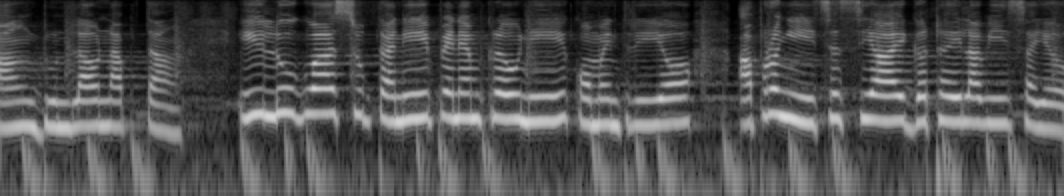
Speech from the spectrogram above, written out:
आं दुनलाव नापतां। इ लुगवा सुक्तानि पेनेम क्रौनि कमेन्ट्रिय आप्रङि सेसियाय गथै लावि सायौ।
